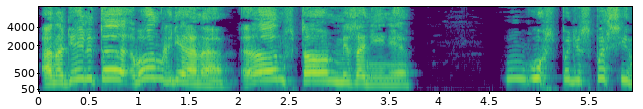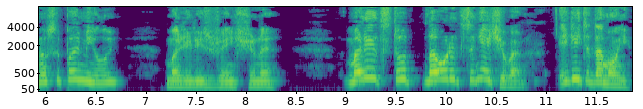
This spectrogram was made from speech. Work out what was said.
А на деле-то вон где она, он в том мезонине. — Господи, спаси нас и помилуй, — молились женщины. — Молиться тут на улице нечего. Идите домой.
